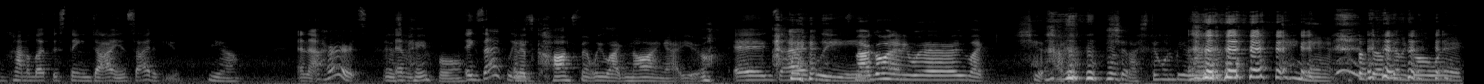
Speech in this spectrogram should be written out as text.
you kind of let this thing die inside of you, Yeah, and that hurts. and it's and painful. Exactly. and it's constantly like gnawing at you. exactly. it's not going anywhere. It's like shit. I, shit, I still want to be a writer. Dang it! I thought that was gonna go away.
